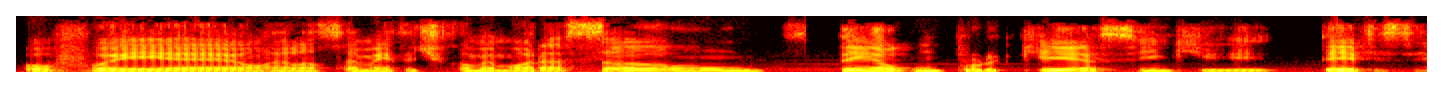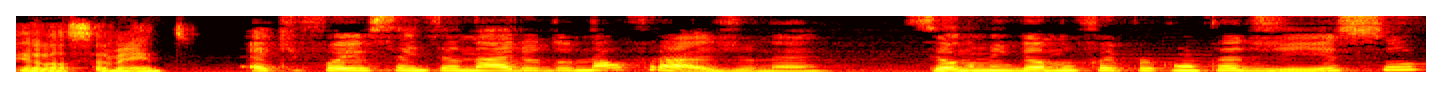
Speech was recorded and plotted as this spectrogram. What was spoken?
Ou foi é, um relançamento de comemoração? Tem algum porquê, assim, que teve esse relançamento? É que foi o centenário do naufrágio, né? Se eu não me engano, foi por conta disso.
